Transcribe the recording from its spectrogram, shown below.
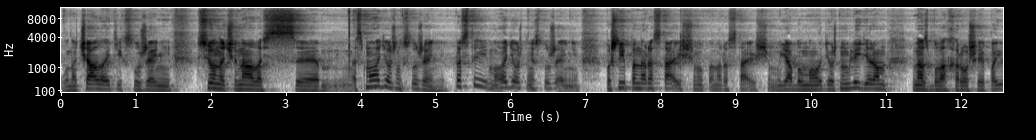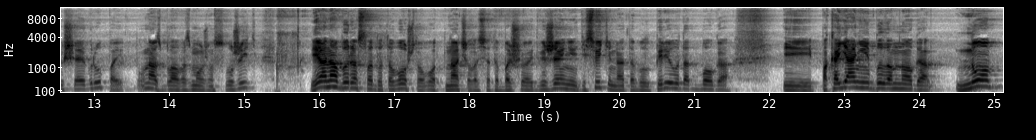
у начала этих служений. Все начиналось с, э, с молодежных служений. Простые молодежные служения. Пошли по нарастающему, по нарастающему. Я был молодежным лидером, у нас была хорошая поющая группа, у нас была возможность служить. И она выросла до того, что вот началось это большое движение. Действительно, это был период от Бога. и покаяний было много, но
